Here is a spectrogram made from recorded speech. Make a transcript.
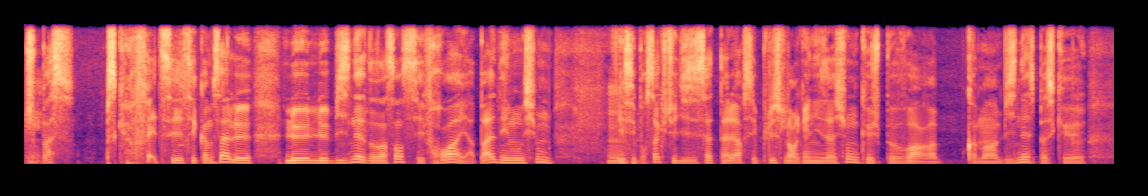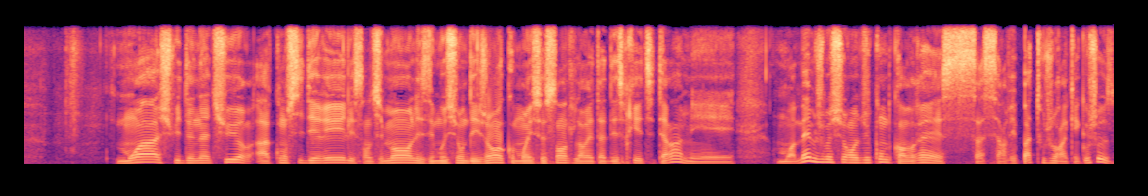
tu passes. Parce qu'en fait, c'est comme ça, le, le, le business, dans un sens, c'est froid, il n'y a pas d'émotion. Mm. Et c'est pour ça que je te disais ça tout à l'heure, c'est plus l'organisation que je peux voir comme un business parce que moi, je suis de nature à considérer les sentiments, les émotions des gens, comment ils se sentent, leur état d'esprit, etc. Mais moi-même, je me suis rendu compte qu'en vrai, ça servait pas toujours à quelque chose.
